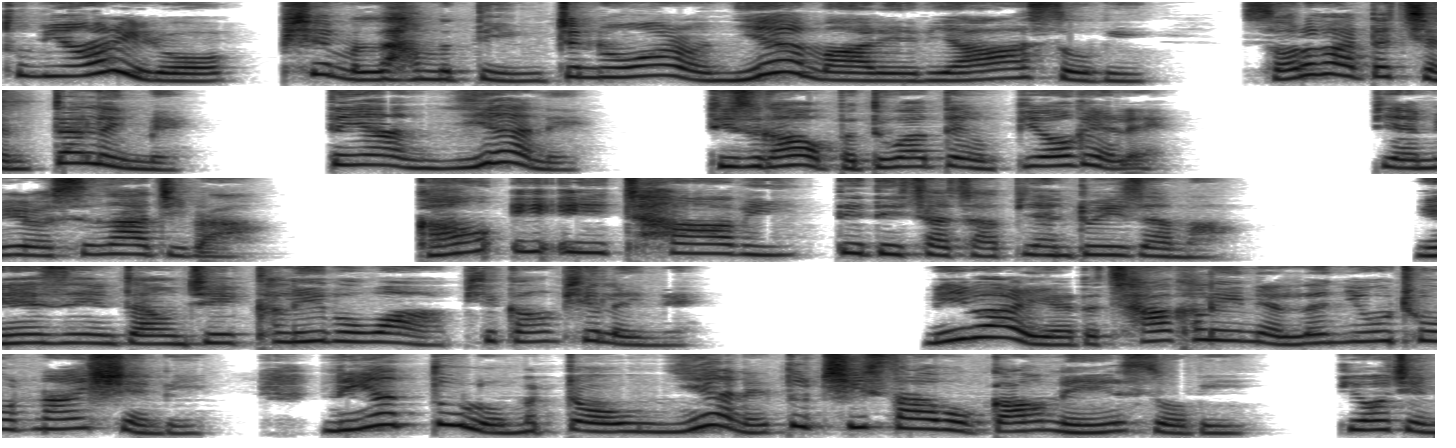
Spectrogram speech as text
သူများတွေတော့ဖြစ်မလားမသိဘူးကျွန်တော်ကတော့ညံ့ပါတယ်ဗျာဆိုပြီးဇောရကတက်ချင်တက်လိုက်မယ်။တင်ကညံ့နေဒီစကားကိုဘသူကတင်ကိုပြောခဲ့လဲ။ပြန်ပြီးတော့စဉ်းစားကြည့်ပါ။ခေါင်းအေးအေးထားပြီးတိတိကျကျပြန်တွေးစမ်းပါ။ငယ်စဉ်တောင်ကြီးကလေးဘဝဖြစ်ကောင်းဖြစ်လိမ့်မယ် မိဘတွေကတခြားကလေးနဲ့လက်ညှိုးထိုးနှိုင်းရှင်ပြီးနင်ကသူ့လိုမတော်ဘူးညံ့တယ်သူချီးစားဖို့ကောင်းတယ်ဆိုပြီးပြောချင်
